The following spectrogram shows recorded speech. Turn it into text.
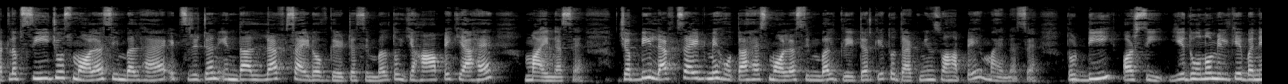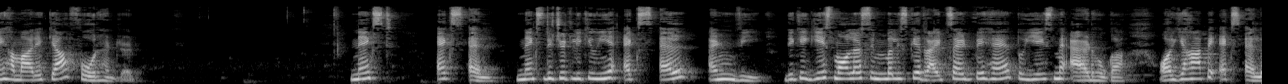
मतलब सी जो स्मॉलर सिंबल है its return in the left side of greater symbol तो यहाँ पे क्या है? माइनस है। जब भी लेफ़्ट साइड में होता है स्मॉलर सिंबल ग्रेटर के तो दैट मीन्स वहाँ पे माइनस है। तो डी और सी ये दोनों मिलके बने हमारे क्या? Four hundred next X L next digit लिखी हुई है एक्स एल एंड वी देखिए, ये स्मॉलर सिंबल इसके राइट right साइड पे है तो ये इसमें ऐड होगा। और यहाँ पे एक्स एल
